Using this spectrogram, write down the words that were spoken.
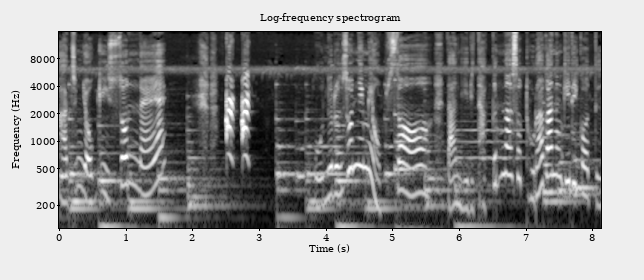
아직 여기 있었네. 오늘은 손님이 없어. 난 일이 다 끝나서 돌아가는 길이거든.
